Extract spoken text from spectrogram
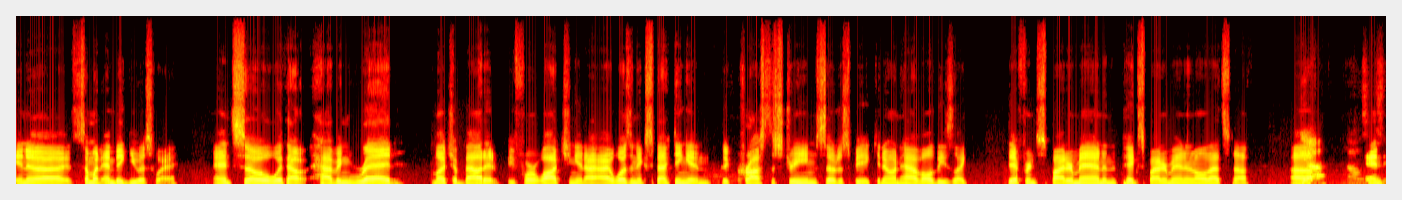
in a somewhat ambiguous way. And so, without having read much about it before watching it, I, I wasn't expecting it to cross the stream, so to speak, you know, and have all these like different Spider-Man and the Pig Spider-Man and all that stuff. Uh, yeah that was and-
